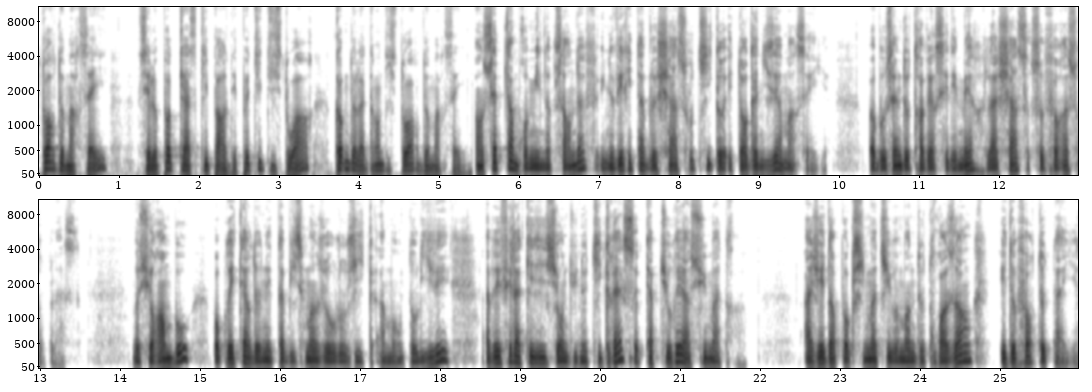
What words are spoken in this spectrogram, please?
Histoire de Marseille, c'est le podcast qui parle des petites histoires comme de la grande histoire de Marseille. En septembre 1909, une véritable chasse au tigre est organisée à Marseille. Pas besoin de traverser les mers, la chasse se fera sur place. Monsieur Rambaud, propriétaire d'un établissement zoologique à Montolivet, avait fait l'acquisition d'une tigresse capturée à Sumatra, âgée d'approximativement de 3 ans et de forte taille.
